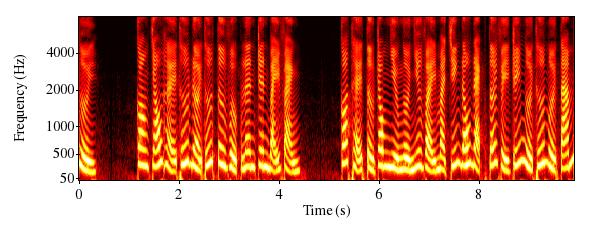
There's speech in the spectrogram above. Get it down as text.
người. Con cháu hệ thứ đời thứ tư vượt lên trên 7 vạn. Có thể từ trong nhiều người như vậy mà chiến đấu đạt tới vị trí người thứ 18.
